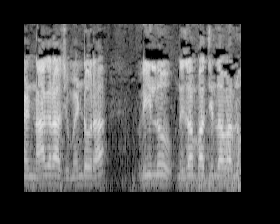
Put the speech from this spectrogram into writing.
అండ్ నాగరాజు మెండోరా. వీళ్ళు నిజామాబాద్ జిల్లా వాళ్ళు.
